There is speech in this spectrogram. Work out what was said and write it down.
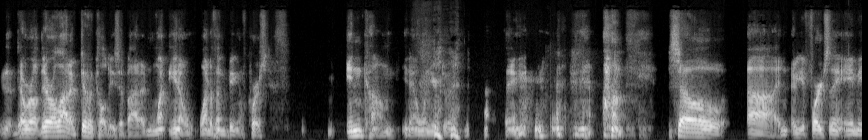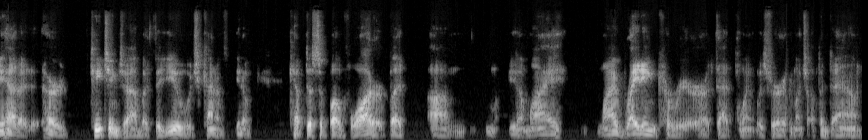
there were there were a lot of difficulties about it, and one you know one of them being, of course, income. You know, when you're doing thing. um, so uh, fortunately, Amy had a, her teaching job at the U, which kind of you know kept us above water. But um, you know, my my writing career at that point was very much up and down,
